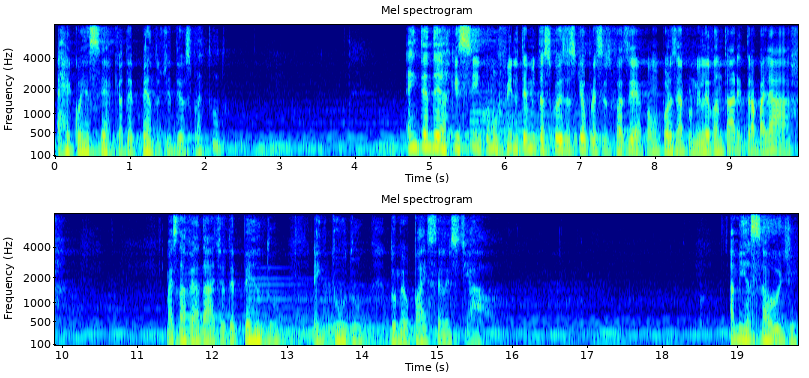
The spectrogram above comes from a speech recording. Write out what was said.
é reconhecer que eu dependo de Deus para tudo. É entender que sim, como filho, tem muitas coisas que eu preciso fazer, como por exemplo me levantar e trabalhar. Mas na verdade eu dependo em tudo do meu Pai Celestial. A minha saúde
